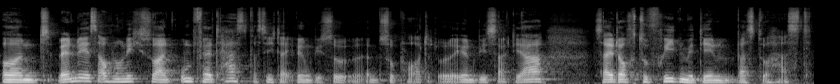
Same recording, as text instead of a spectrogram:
Und wenn du jetzt auch noch nicht so ein Umfeld hast, was dich da irgendwie so ähm, supportet oder irgendwie sagt, ja, sei doch zufrieden mit dem, was du hast,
